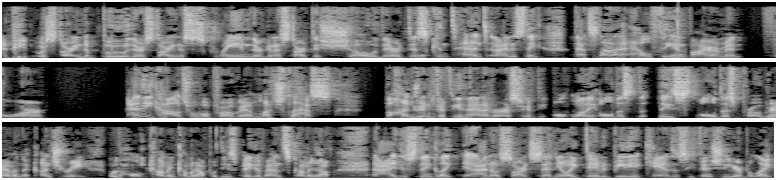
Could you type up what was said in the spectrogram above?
and people are starting to boo. They're starting to scream. They're going to start to show their discontent. And I just think that's not a healthy yeah. environment for any college football program, much less the 150th anniversary of the one of the oldest the oldest program in the country with homecoming coming up with these big events coming up. And I just think like I know Sarge said you know like David Beaty at Kansas he finished the year, but like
